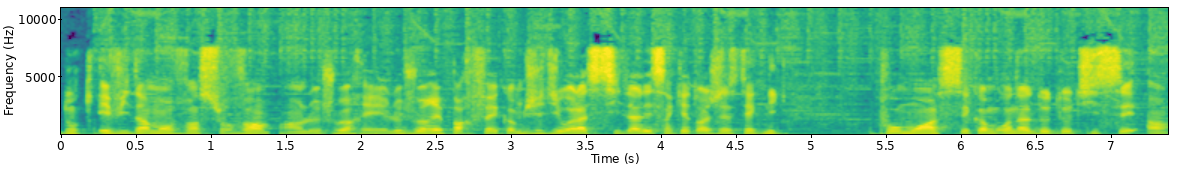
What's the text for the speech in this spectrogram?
Donc évidemment 20 sur 20. Hein, le, joueur est, parfait. Comme j'ai dit, voilà, s'il a les 5 étoiles geste technique, pour moi c'est comme Ronaldo Totti, c'est un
